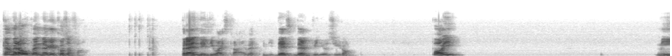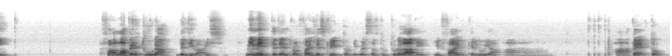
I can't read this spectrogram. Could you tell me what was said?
Camera open che cosa fa? Prende il device driver, quindi dev video 0, poi mi fa l'apertura del device, mi mette dentro il file descriptor di questa struttura dati il file che lui ha, ha, ha aperto,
